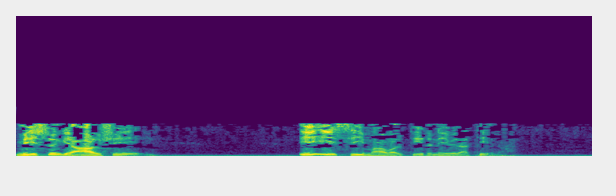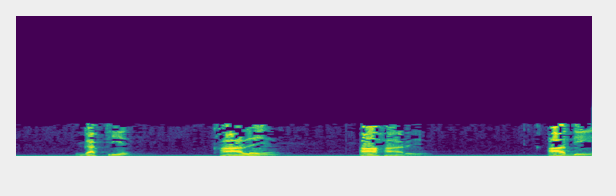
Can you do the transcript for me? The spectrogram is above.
මිනිස්සුන්ගේ ආයුෂයේ ඒ ඒ සීමාවල් තීරණය වෙලා තියෙනවා. ගතිය, කාලය, ආහාරය ආදී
